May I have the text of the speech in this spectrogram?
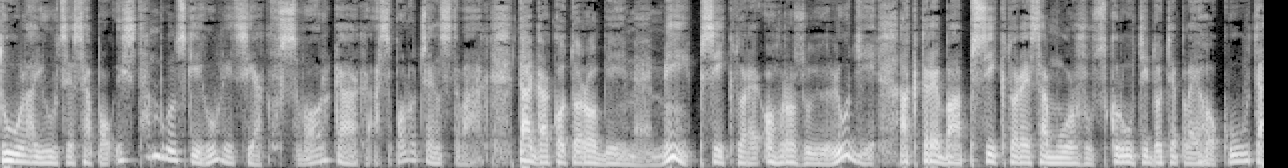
túlajúce sa po istambulských uliciach v svorkách a spoločenstvách, tak ako to robíme my, psi, ktoré ohrozujú ľudí, ak treba psi, ktoré sa môžu skrútiť do teplého kúta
